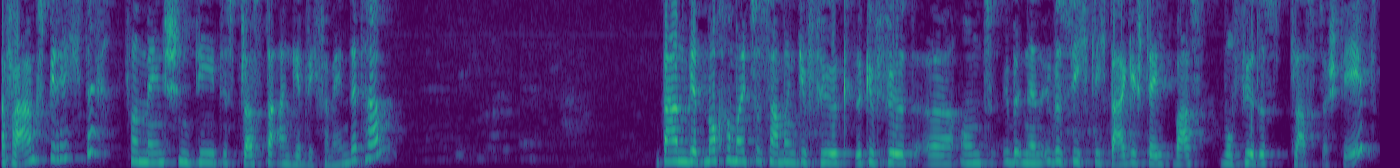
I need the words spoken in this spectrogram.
Erfahrungsberichte von Menschen, die das Pflaster angeblich verwendet haben. Dann wird noch einmal zusammengeführt geführt, äh, und übersichtlich dargestellt, was, wofür das Pflaster steht.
